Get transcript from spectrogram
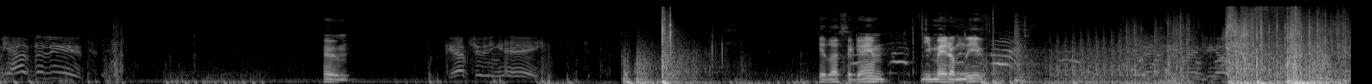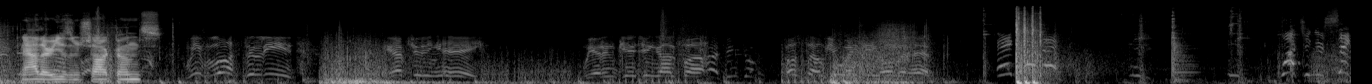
We have the lead. Whom? Capturing A. He left the game. You made him leave. Friendly UAV online. Now they're using shotguns. We've lost the lead. Capturing A. We are engaging Alpha. Hostile UAV overhead. Incoming! Watching your six!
